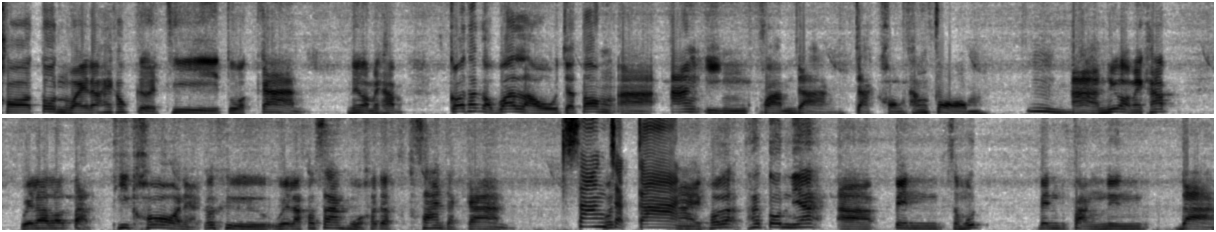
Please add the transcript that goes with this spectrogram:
ข้อต้นไว้แล้วให้เขาเกิดที่ตัวก้านนึกออกไหมครับ ก็เท่ากับว่าเราจะต้องอ่าอ้างอิงความด่างจากของทั้งฟอร์มอืมอ่านึกออกไหมครับ เวลาเราตัดที่ข้อเนี่ยก็คือเวลาเขาสร้างหัวเขาจะสร้างจากก้านสร้างจากการใช่เพราะว่าถ้าต้นเนี้ยอ่าเป็นสมมติเป็นฝั่งหนึ่งด่าง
